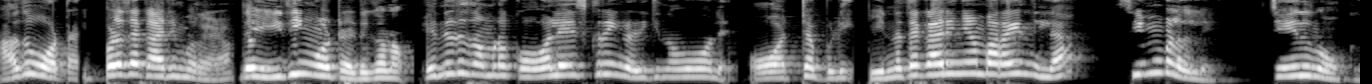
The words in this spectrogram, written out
അത് പോട്ടെ. ഇപ്പോഴത്തെ കാര്യം പറയാം. ദേ ഇങ്ങോട്ട് എടുക്കണം. എന്നിട്ട് നമ്മുടെ കോല ഐസ്ക്രീം കഴിക്കുന്ന പോലെ. ഒറ്റപ്പിടി. പിന്നത്തെ കാര്യം ഞാൻ പറയുന്നില്ല. സിമ്പിൾ അല്ലേ? ചെയ്തു നോക്ക്.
